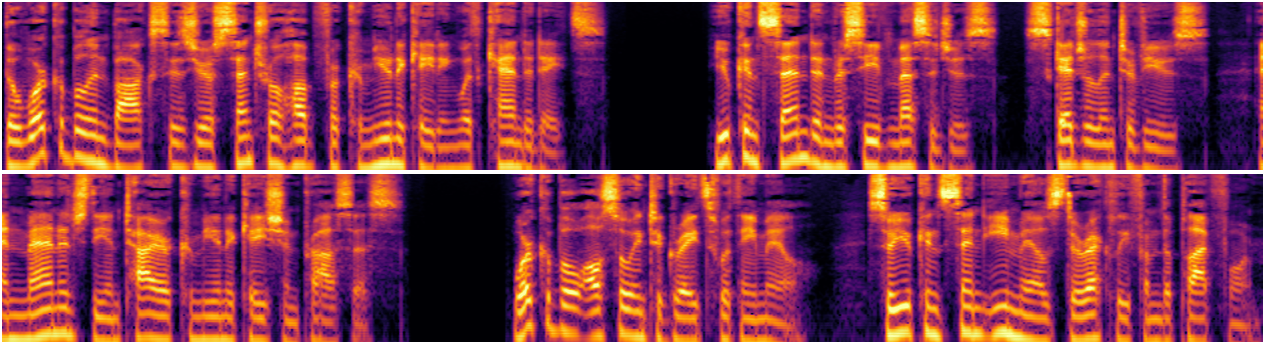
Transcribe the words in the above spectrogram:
The Workable Inbox is your central hub for communicating with candidates. You can send and receive messages, schedule interviews, and manage the entire communication process. Workable also integrates with email so you can send emails directly from the platform.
